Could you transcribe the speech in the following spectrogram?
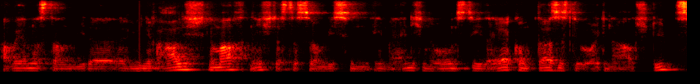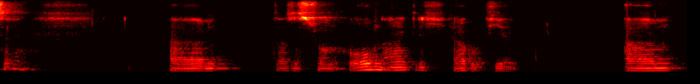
Aber wir haben das dann wieder äh, mineralisch gemacht, nicht, dass das so ein bisschen im ähnlichen rohen Stil daherkommt. Das ist die Originalstütze. Ähm, das ist schon oben eigentlich, ja gut, hier. Ähm,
